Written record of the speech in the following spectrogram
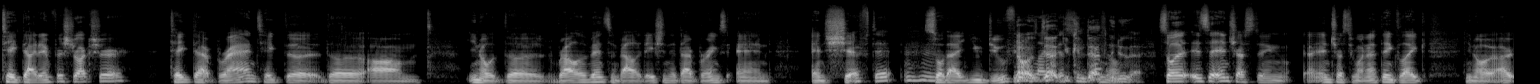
take that infrastructure take that brand take the the um you know the relevance and validation that that brings and and shift it so that you do feel No, it's like de- this, you can definitely know. do that. so it's an interesting uh, interesting one i think like you know I,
